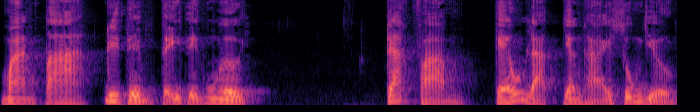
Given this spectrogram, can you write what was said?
mang ta đi tìm tỷ tỷ của ngươi. Trác Phàm kéo Lạc Dân Hải xuống giường.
